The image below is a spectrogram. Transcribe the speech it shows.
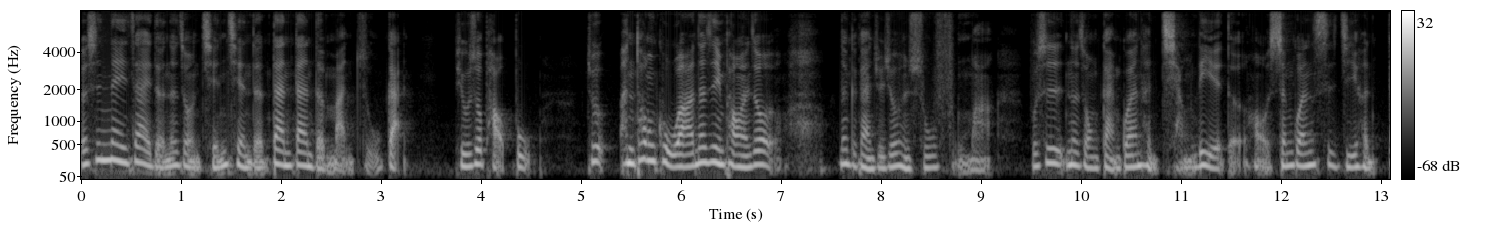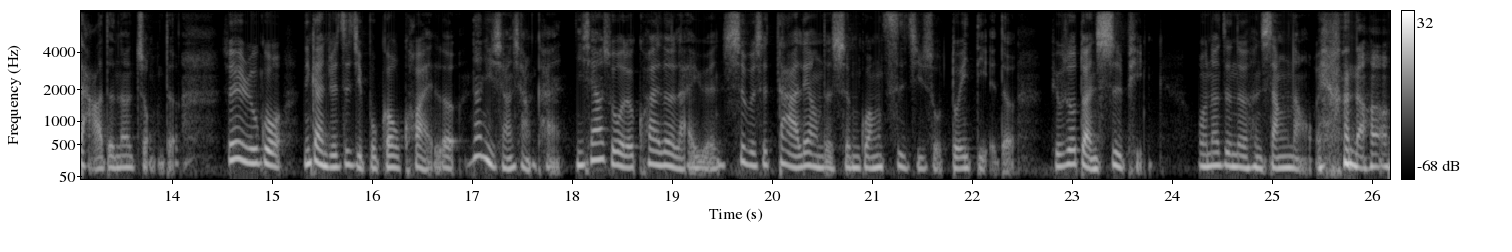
而是内在的那种浅浅的、淡淡的满足感。比如说跑步，就很痛苦啊，但是你跑完之后，那个感觉就很舒服嘛，不是那种感官很强烈的、哈声光刺激很大的那种的。所以，如果你感觉自己不够快乐，那你想想看，你现在所有的快乐来源是不是大量的声光刺激所堆叠的？比如说短视频，哦，那真的很伤脑哎。然后，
